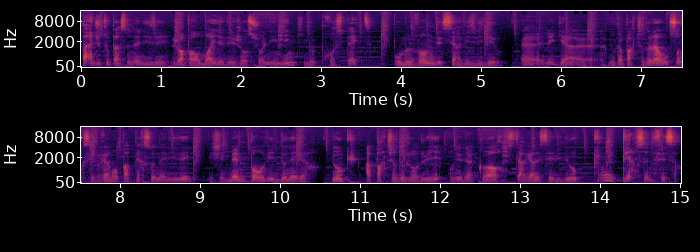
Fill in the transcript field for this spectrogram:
pas du tout personnalisé. Genre par moi, il y a des gens sur LinkedIn qui me prospectent pour me vendre des services vidéo. Euh, les gars, euh, donc à partir de là, on sent que c'est vraiment pas personnalisé j'ai même pas envie de donner l'heure. Donc à partir d'aujourd'hui, on est d'accord, si tu as regardé cette vidéo, plus personne fait ça.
